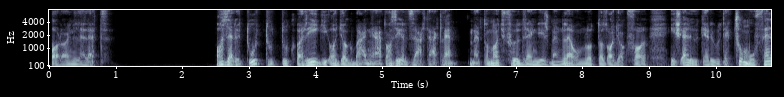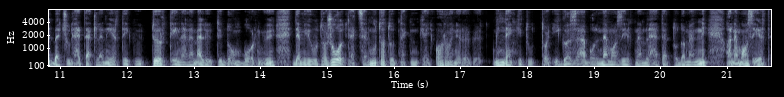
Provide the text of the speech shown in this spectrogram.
Aranylelet Azelőtt úgy tudtuk, a régi agyakbányát azért zárták le, mert a nagy földrengésben leomlott az agyagfal, és előkerült egy csomó felbecsülhetetlen értékű történelem előtti dombormű, de mióta Zsolt egyszer mutatott nekünk egy aranyörögöt, mindenki tudta, hogy igazából nem azért nem lehetett oda menni, hanem azért,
